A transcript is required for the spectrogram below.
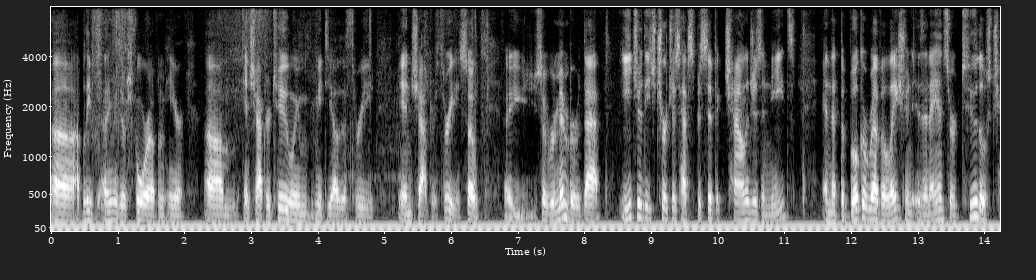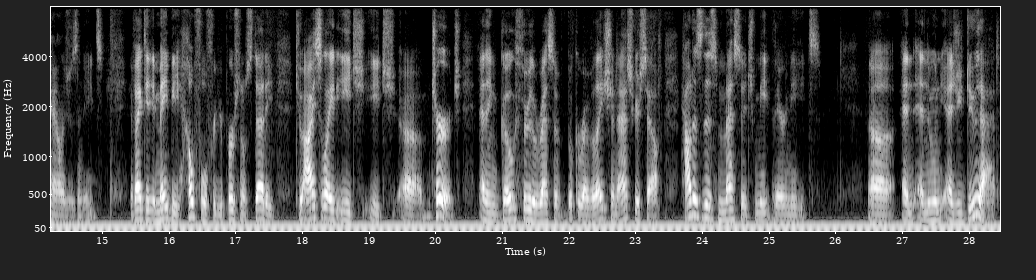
uh, I believe, I think there's four of them here um, in chapter 2, and we meet the other three in chapter 3. So, uh, so remember that each of these churches have specific challenges and needs, and that the book of Revelation is an answer to those challenges and needs. In fact, it, may be helpful for your personal study to isolate each each um, church and then go through the rest of book of Revelation. Ask yourself, how does this message meet their needs? Uh, and and when as you do that,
